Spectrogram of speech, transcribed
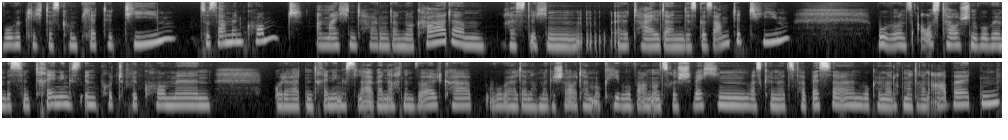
wo wirklich das komplette Team zusammenkommt. An manchen Tagen dann nur Kader, am restlichen äh, Teil dann das gesamte Team, wo wir uns austauschen, wo wir ein bisschen Trainingsinput bekommen, oder wir hatten Trainingslager nach einem World Cup, wo wir halt dann nochmal geschaut haben, okay, wo waren unsere Schwächen, was können wir jetzt verbessern, wo können wir nochmal dran arbeiten.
